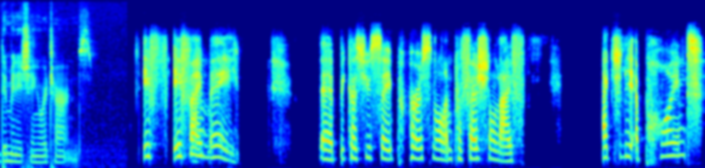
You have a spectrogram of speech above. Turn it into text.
diminishing returns If if I may, uh, because you say personal and professional life, actually a point,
